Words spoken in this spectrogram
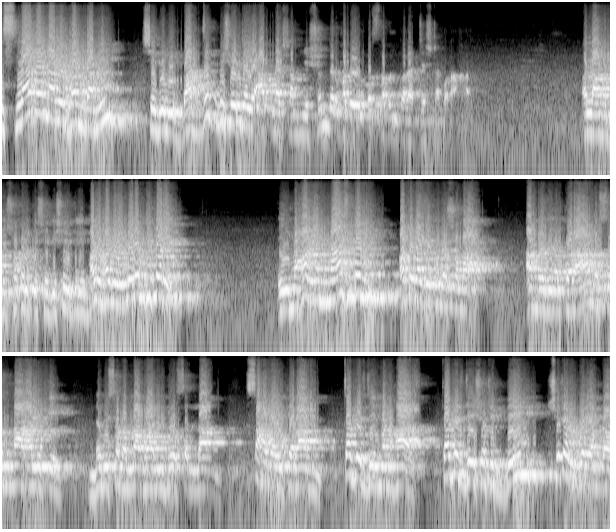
ইসলামের নামে ভণ্ডামি সেগুলি বাহ্যিক বিষয়টাই আপনার সামনে সুন্দরভাবে উপস্থাপন করার চেষ্টা করা হয়। আল্লাহ আমাদের সকলকে সে বিষয়গুলি ভালোভাবে উপলব্ধি করে। এই মহরম মাস বলি অথবা যে কোনো সময় আমরা যেন কোরআন ও সুন্নার আলোকে নবী ওয়াসাল্লাম সাহাবাই কেরাম, তাদের যে মানহাজ, তাদের যে সঠিক দিন, সেটার উপরে আমরা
